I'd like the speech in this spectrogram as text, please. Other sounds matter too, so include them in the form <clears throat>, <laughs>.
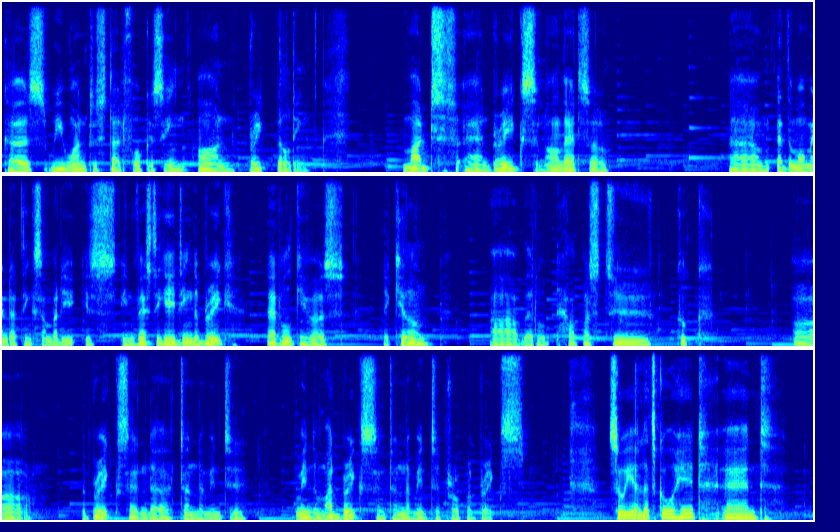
because we want to start focusing on brick building mud and bricks and all that so um, at the moment I think somebody is investigating the brick that will give us the kiln. Uh, that will help us to cook uh, the bricks and uh, turn them into I mean the mud bricks and turn them into proper bricks so yeah let's go ahead and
